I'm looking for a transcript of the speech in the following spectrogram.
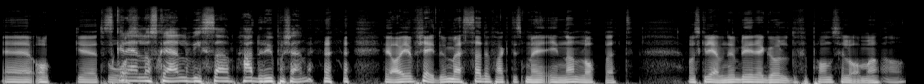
eh, och eh, två... Skräll och skräll, vissa hade det ju på känn. Ja, i och för sig, du messade faktiskt mig innan loppet och skrev nu blir det guld för Ponsiluoma. Ja.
